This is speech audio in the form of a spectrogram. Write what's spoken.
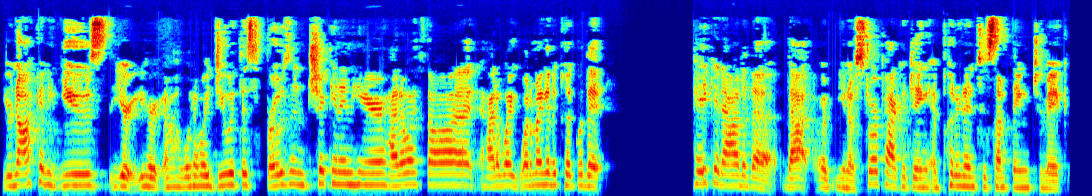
You're not going to use your, your, oh, what do I do with this frozen chicken in here? How do I thaw it? How do I, what am I going to cook with it? Take it out of the, that, uh, you know, store packaging and put it into something to make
